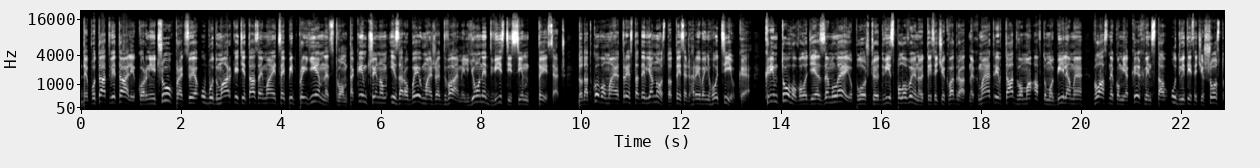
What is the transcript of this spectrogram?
Депутат Віталій Корнійчук працює у будмаркеті та займається підприємництвом. Таким чином і заробив майже 2 мільйони 207 тисяч. Додатково має 390 тисяч гривень готівки. Крім того, володіє землею площею 2,5 тисячі квадратних метрів та двома автомобілями, власником яких він став у 2006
